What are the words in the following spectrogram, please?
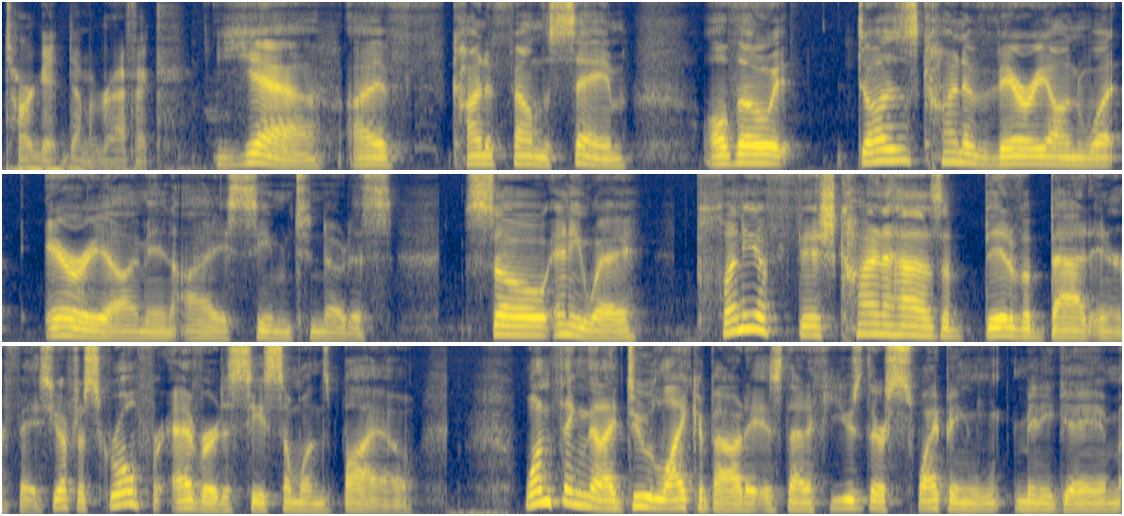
target demographic. Yeah, I've kind of found the same, although it does kind of vary on what area I'm in, I seem to notice. So, anyway, Plenty of Fish kind of has a bit of a bad interface. You have to scroll forever to see someone's bio. One thing that I do like about it is that if you use their swiping mini game,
